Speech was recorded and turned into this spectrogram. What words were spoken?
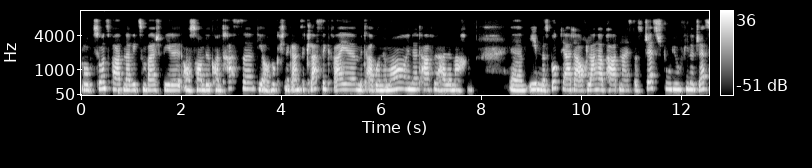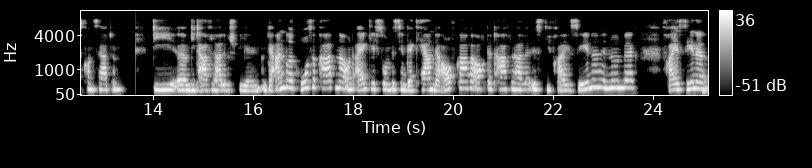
Produktionspartner wie zum Beispiel Ensemble Kontraste, die auch wirklich eine ganze Klassikreihe mit Abonnement in der Tafelhalle machen. Ähm, eben das Burgtheater, auch langer Partner ist das Jazzstudio, viele Jazzkonzerte die ähm, die Tafelhalle bespielen. Und der andere große Partner und eigentlich so ein bisschen der Kern der Aufgabe auch der Tafelhalle ist die freie Szene in Nürnberg. Freie Szene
